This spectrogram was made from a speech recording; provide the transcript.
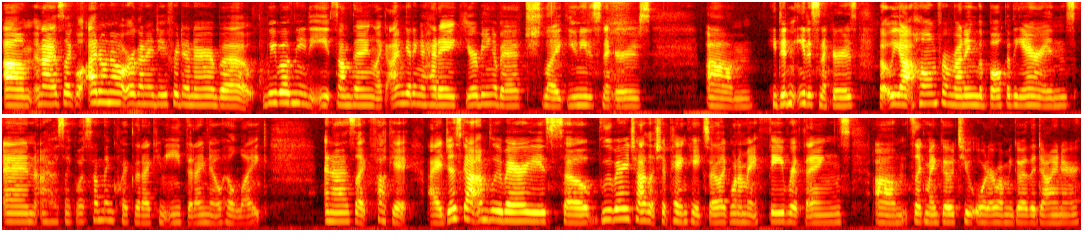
Um, and I was like, well, I don't know what we're gonna do for dinner, but we both need to eat something. Like, I'm getting a headache. You're being a bitch. Like, you need a Snickers. Um, he didn't eat a Snickers, but we got home from running the bulk of the errands, and I was like, what's something quick that I can eat that I know he'll like? And I was like, fuck it. I had just gotten blueberries, so blueberry chocolate chip pancakes are like one of my favorite things. Um, it's like my go to order when we go to the diner.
